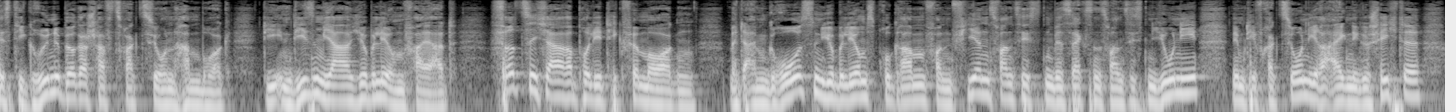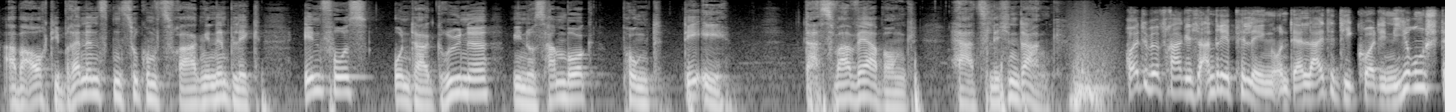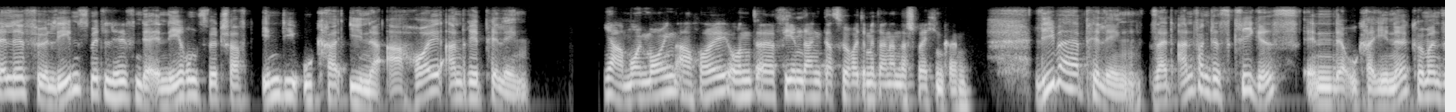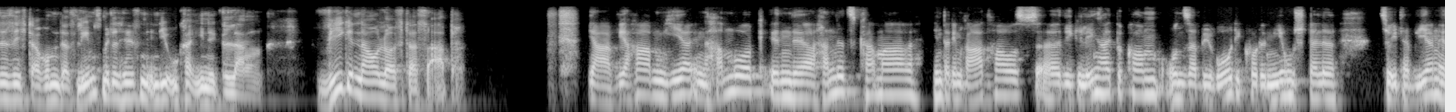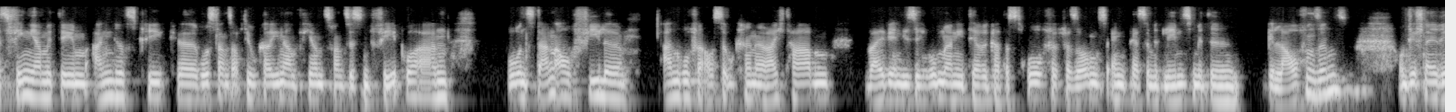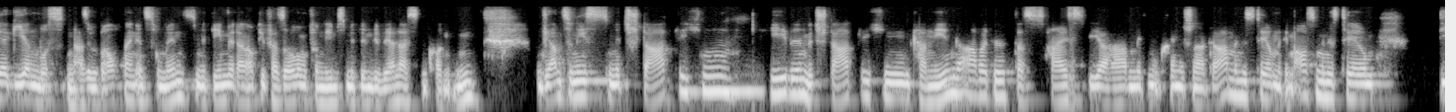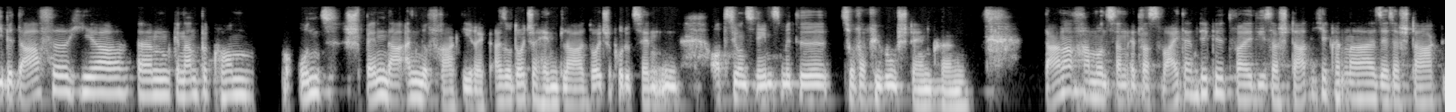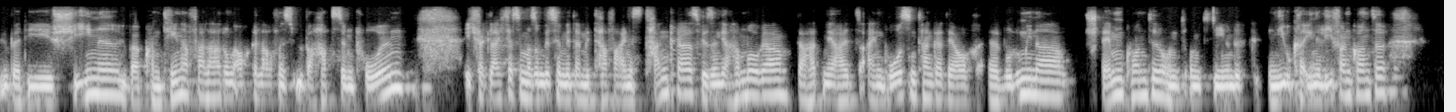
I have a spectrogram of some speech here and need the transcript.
ist die Grüne Bürgerschaftsfraktion Hamburg, die in diesem Jahr Jubiläum feiert. 40 Jahre Politik für morgen mit einem großen Jubiläumsprogramm von 24. bis 26. Juni nimmt die Fraktion ihre eigene Geschichte, aber auch die brennendsten Zukunftsfragen in den Blick. Infos unter grüne-hamburg.de. Das war Werbung. Herzlichen Dank. Heute befrage ich André Pilling und der leitet die Koordinierungsstelle für Lebensmittelhilfen der Ernährungswirtschaft in die Ukraine. Ahoi, André Pilling. Ja, moin, moin, ahoi und äh, vielen Dank, dass wir heute miteinander sprechen können. Lieber Herr Pilling, seit Anfang des Krieges in der Ukraine kümmern Sie sich darum, dass Lebensmittelhilfen in die Ukraine gelangen. Wie genau läuft das ab? Ja, wir haben hier in Hamburg in der Handelskammer hinter dem Rathaus äh, die Gelegenheit bekommen, unser Büro, die Koordinierungsstelle zu etablieren. Es fing ja mit dem Angriffskrieg äh, Russlands auf die Ukraine am 24. Februar an, wo uns dann auch viele Anrufe aus der Ukraine erreicht haben, weil wir in diese humanitäre Katastrophe, Versorgungsengpässe mit Lebensmitteln gelaufen sind und wir schnell reagieren mussten. Also wir brauchten ein Instrument, mit dem wir dann auch die Versorgung von Lebensmitteln gewährleisten konnten. Wir haben zunächst mit staatlichen Hebeln, mit staatlichen Kanälen gearbeitet. Das heißt, wir haben mit dem ukrainischen Agrarministerium, mit dem Außenministerium die Bedarfe hier ähm, genannt bekommen und Spender angefragt direkt, also deutsche Händler, deutsche Produzenten, ob sie uns Lebensmittel zur Verfügung stellen können. Danach haben wir uns dann etwas weiterentwickelt, weil dieser staatliche Kanal sehr, sehr stark über die Schiene, über Containerverladung auch gelaufen ist, über Hubs in Polen. Ich vergleiche das immer so ein bisschen mit der Metapher eines Tankers. Wir sind ja Hamburger. Da hatten wir halt einen großen Tanker, der auch äh, Volumina stemmen konnte und, und die in die Ukraine liefern konnte.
